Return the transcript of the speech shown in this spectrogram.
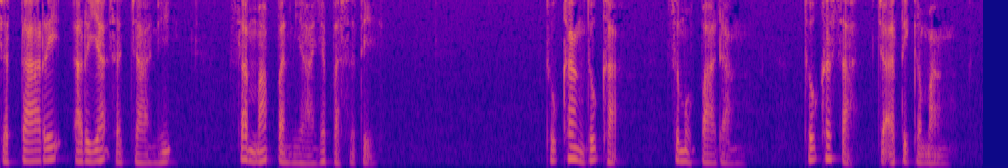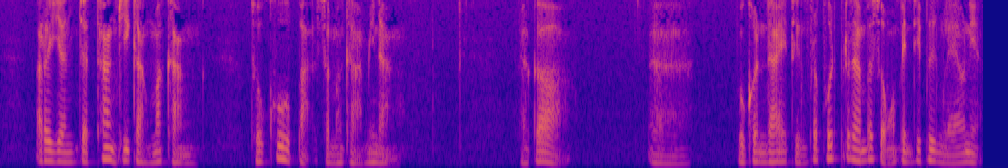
จตตาริอริยสัจจานิสัมมปัญญายปัสสติ ทุกขั้งทุกขะ สมุปปาดัง ทุกขสะจะอติกมัง อริยันจะทั้งขีกังมะขัง ทุกคู่ปะสมขามินัง แล้วก็บุคคลใดถึงพระพุทธพระธรรมพระสงฆ์เป็นที่พึ่งแล้วเนี่ย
